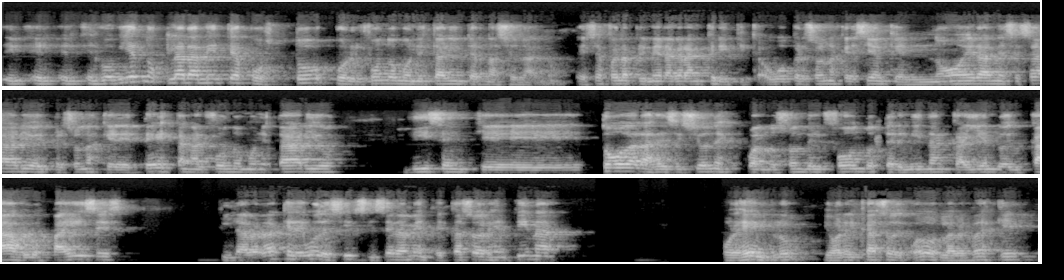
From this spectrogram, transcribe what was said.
eh, el, gobierno claramente apostó por el Fondo Monetario Internacional, ¿no? Esa fue la primera gran crítica. Hubo personas que decían que no era necesario, hay personas que detestan al Fondo Monetario, dicen que todas las decisiones cuando son del fondo terminan cayendo en caos los países. Y la verdad que debo decir sinceramente, el caso de Argentina por ejemplo, y ahora el caso de Ecuador, la verdad es que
